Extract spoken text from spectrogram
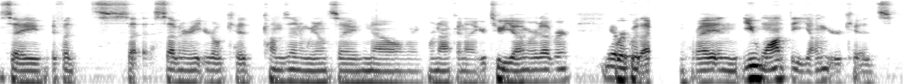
say if a seven or eight year old kid comes in we don't say no like we're not gonna you're too young or whatever. Yep. work with everyone right? And you want the younger kids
